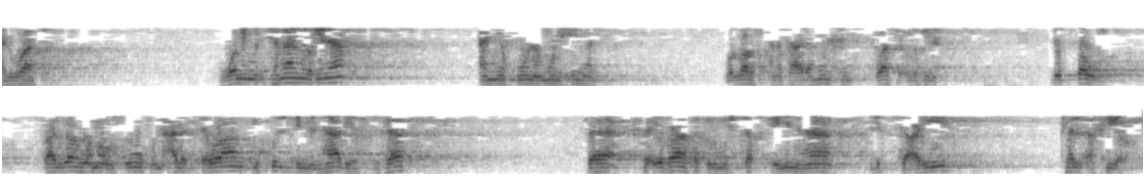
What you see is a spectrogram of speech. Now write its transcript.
الواسع. ومن تمام الغنى أن يكون منعما. والله سبحانه وتعالى منعم واسع الغنى. بالطول قال وهو موصوف على الدوام بكل من هذه الصفات فإضافة المشتق منها للتعريف كالأخيرة.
